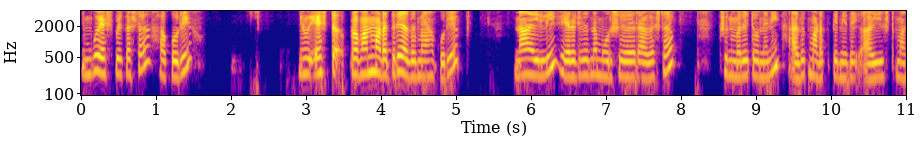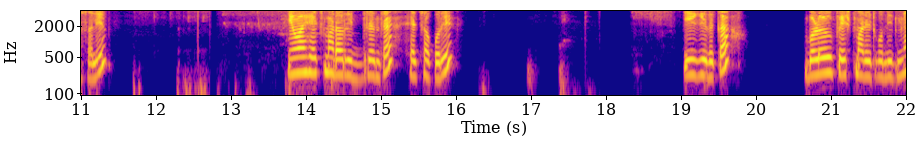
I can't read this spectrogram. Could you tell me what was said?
ನಿಮಗೂ ಎಷ್ಟು ಬೇಕಷ್ಟ ಹಾಕೋರಿ. ನೀವು ಎಷ್ಟು ಪ್ರಮಾಣ ಮಾಡತ್ತೀರಿ ಅದ್ರ ಮ್ಯಾಗ ಹಾಕೋರಿ. ನಾ ಇಲ್ಲಿ ಎರಡರಿಂದ ಮೂರು ಶೇರ್ ಆಗಷ್ಟ ಚುನ್ಮರಿ ತೊಗೊಂಡಿನಿ ಅದಕ್ಕೆ ಮಾಡಾಕ್ತೀನಿ ಇದು ಇಷ್ಟು ಮಸಾಲೆ. ನೀವು ಹೆಚ್ಚು ಮಾಡೋರು ಇದ್ರಂದ್ರೆ ಹೆಚ್ಚು ಹಾಕೋರಿ. ಈಗ ಇದಕ್ಕೆ ಬೆಳ್ಳುಳ್ಳಿ ಪೇಸ್ಟ್ ಮಾಡಿ ಇಟ್ಕೊಂಡಿದ್ನ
